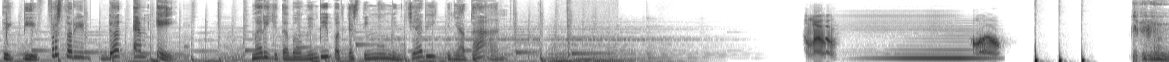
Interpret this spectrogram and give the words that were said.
klik di firststory.me. Mari kita bawa mimpi podcastingmu menjadi kenyataan. Hello? Hello?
